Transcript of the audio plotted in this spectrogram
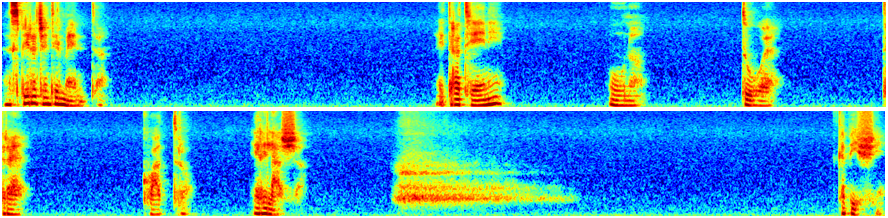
Respira gentilmente trattieni. Uno, due, tre, quattro e rilascia. Capisci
